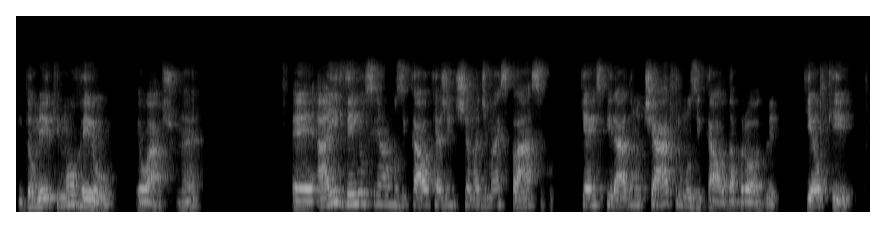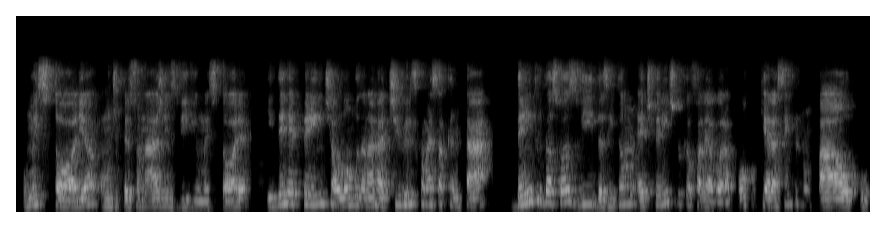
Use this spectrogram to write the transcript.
Então, meio que morreu, eu acho, né? É, aí vem o cinema musical que a gente chama de mais clássico, que é inspirado no teatro musical da Broadway, que é o quê? Uma história onde personagens vivem uma história e, de repente, ao longo da narrativa, eles começam a cantar dentro das suas vidas. Então, é diferente do que eu falei agora há pouco, que era sempre num palco,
